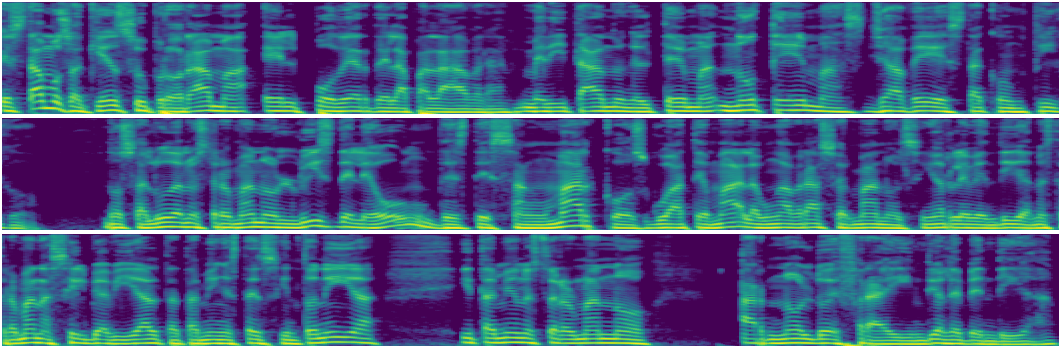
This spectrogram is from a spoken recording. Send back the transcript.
Estamos aquí en su programa El Poder de la Palabra, meditando en el tema No temas, Yahvé está contigo. Nos saluda nuestro hermano Luis de León desde San Marcos, Guatemala. Un abrazo, hermano. El Señor le bendiga. Nuestra hermana Silvia Villalta también está en sintonía. Y también nuestro hermano Arnoldo Efraín. Dios le bendiga.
